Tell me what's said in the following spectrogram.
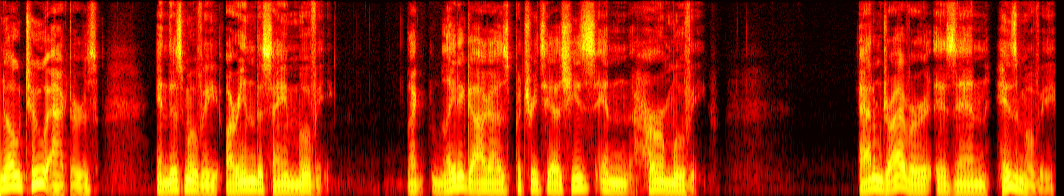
No two actors in this movie are in the same movie. Like Lady Gaga's Patricia, she's in her movie. Adam Driver is in his movie.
